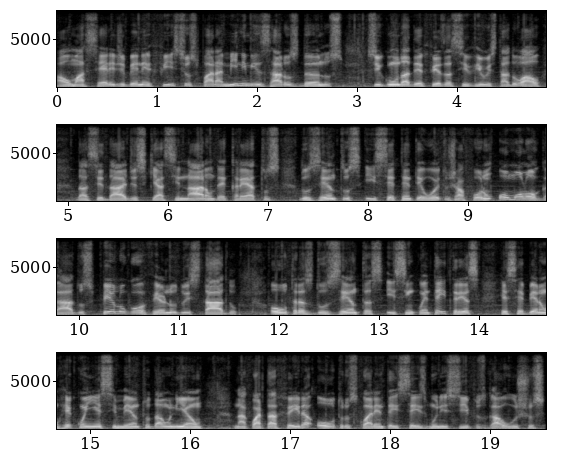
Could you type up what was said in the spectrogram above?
a uma série de benefícios para minimizar os danos. Segundo a Defesa Civil Estadual, das cidades que assinaram decretos, 278 já foram homologados pelo governo do estado. Outras 200 53 receberam reconhecimento da União. Na quarta-feira, outros 46 municípios gaúchos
